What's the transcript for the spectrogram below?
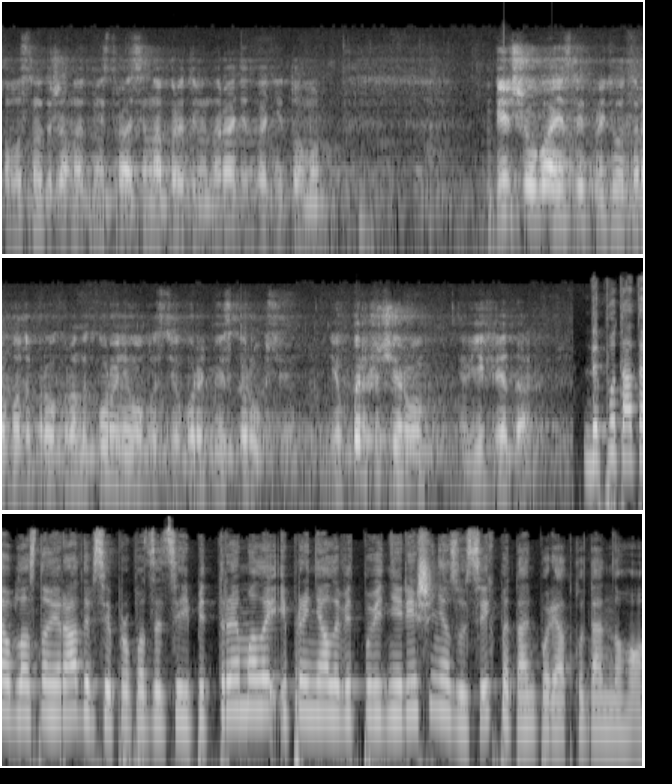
обласної державної адміністрації на оперативній нараді два дні тому, більше уваги слід приділити роботи правоохоронних органів області у боротьбі з корупцією. І в першу чергу в їх рядах. Депутати обласної ради всі пропозиції підтримали і прийняли відповідні рішення з усіх питань порядку денного.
